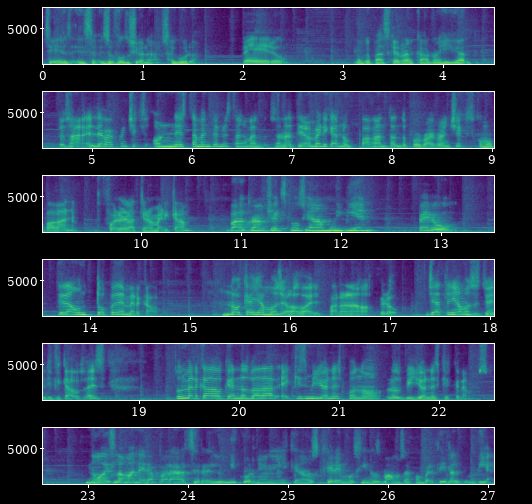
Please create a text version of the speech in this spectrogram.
Sí, eso funciona, seguro. Pero... Lo que pasa es que el mercado no es gigante. O sea, el de background checks honestamente no es tan grande. O sea, en Latinoamérica no pagan tanto por background checks como pagan fuera de Latinoamérica. Background checks funciona muy bien, pero te da un tope de mercado. No que hayamos llegado a él, para nada, pero ya teníamos esto identificado. O sea, es un mercado que nos va a dar X millones, pues no los billones que queremos. No es la manera para ser el unicornio en el que nos queremos y nos vamos a convertir algún día.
